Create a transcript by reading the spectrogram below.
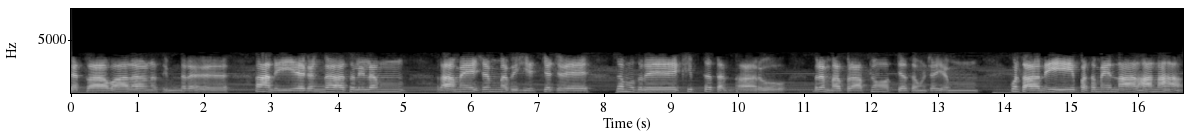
गत्वा वाराणसीं नरः आनीय गङ्गासलिलम् रामेशम् अभिषिच्य च समुद्रे क्षिप्त तद्भारो ब्रह्म प्राप्नोत्य संशयम् कृतानि प्रथमे नानाः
